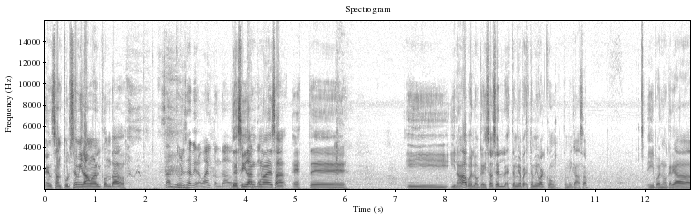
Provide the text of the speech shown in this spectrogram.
en Santurce, Miramar, el condado. Santurce, Miramar, el condado. decidan una de esas, este y, y nada, pues lo que hice hacer, este es, mi, este es mi balcón, este es mi casa. Y pues no quería,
